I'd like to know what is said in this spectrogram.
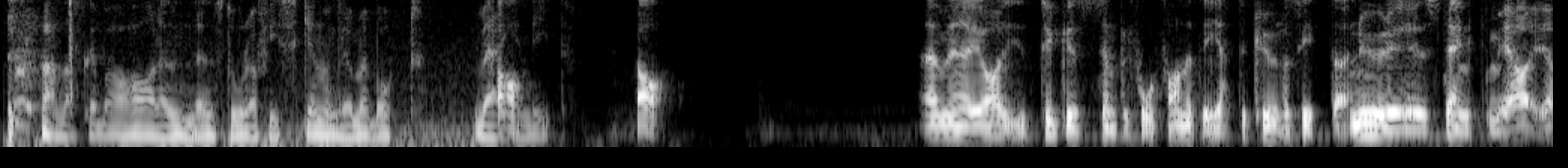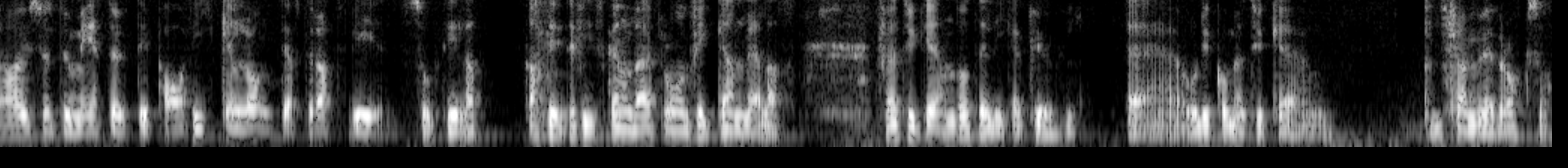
Alla ska bara ha den, den stora fisken och glömma bort vägen ja. dit. Ja. Jag, menar, jag tycker till exempel fortfarande att det är jättekul att sitta. Nu är det stängt, men jag, jag har ju suttit och metat ute i Paviken långt efter att vi såg till att att inte fiskarna därifrån fick anmälas. För jag tycker ändå att det är lika kul. Eh, och det kommer jag tycka framöver också.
